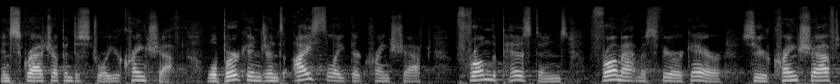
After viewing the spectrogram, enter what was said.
and scratch up and destroy your crankshaft. Well, Bourke engines isolate their crankshaft from the pistons, from atmospheric air, so your crankshaft,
